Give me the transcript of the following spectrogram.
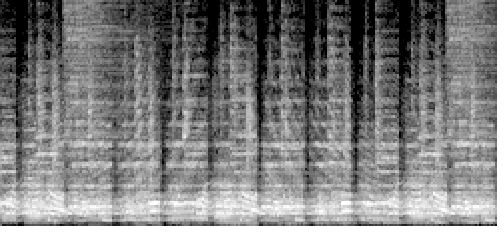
Yeah.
